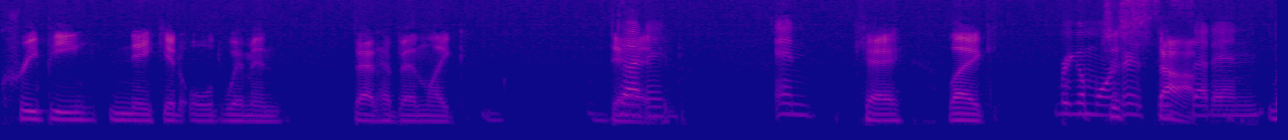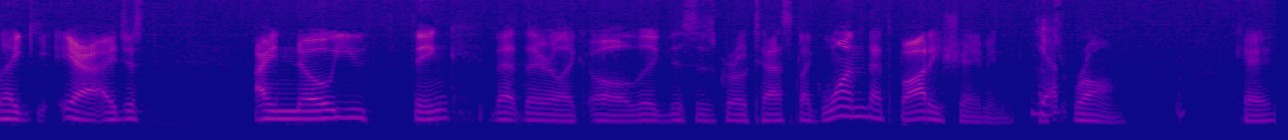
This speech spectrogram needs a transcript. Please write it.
creepy naked old women that have been like dead. gutted and Okay? Like rigor mortis is stop. set in. like yeah, I just I know you think that they're like, "Oh, like this is grotesque." Like one, that's body shaming. That's Yep. wrong. Okay,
